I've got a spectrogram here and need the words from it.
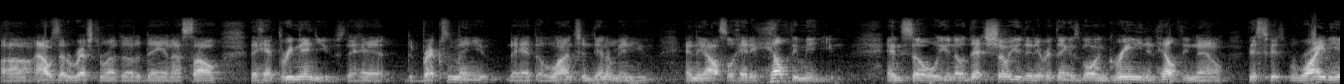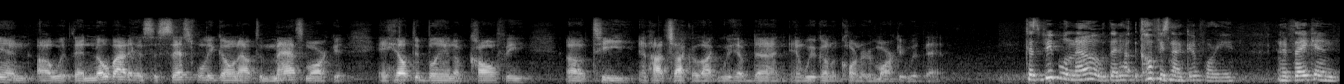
uh, I was at a restaurant the other day and I saw they had three menus. They had the breakfast menu, they had the lunch and dinner menu, and they also had a healthy menu. And so, you know, that show you that everything is going green and healthy now. This fits right in uh, with that. Nobody has successfully gone out to mass market a healthy blend of coffee, uh, tea, and hot chocolate like we have done, and we're going to corner the market with that. Because people know that he- coffee's not good for you. And if they can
